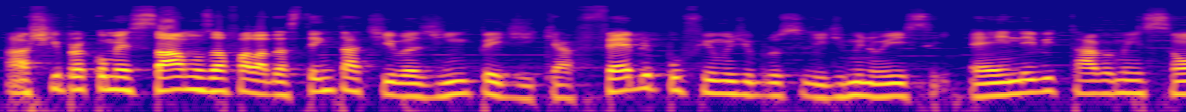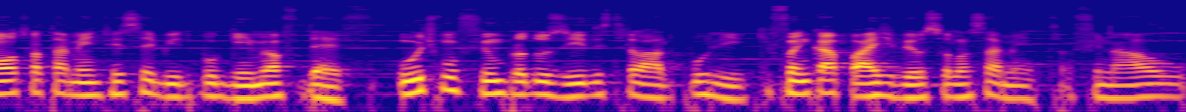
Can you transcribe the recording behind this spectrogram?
Acho que para começarmos a falar das tentativas de impedir que a febre por filmes de Bruce Lee diminuísse, é inevitável menção ao tratamento recebido por Game of Death, o último filme produzido e estrelado por Lee, que foi incapaz de ver o seu lançamento. Afinal, o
